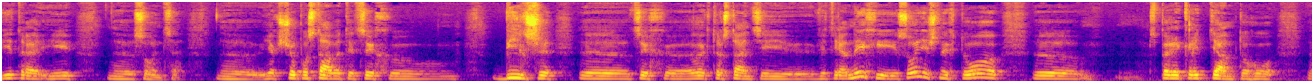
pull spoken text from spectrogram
вітра і сонця. Якщо поставити цих більше цих електростанцій вітряних і сонячних, то перекриттям того, е,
